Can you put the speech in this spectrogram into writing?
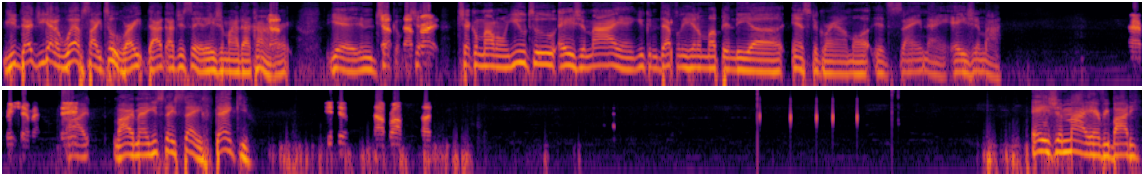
You that you got a website too, right? I, I just said AsianMai.com, Yep. right? Yeah, and check Yep, them. check, right. check them out on YouTube, Asian Mai, and you can definitely hit them up in the uh, Instagram or it's same name, Asian Mai. I appreciate it, man. All right, all right, man. You stay safe. Thank you. You too. No problem. Asian Mai, everybody.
